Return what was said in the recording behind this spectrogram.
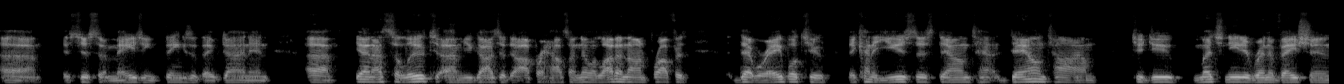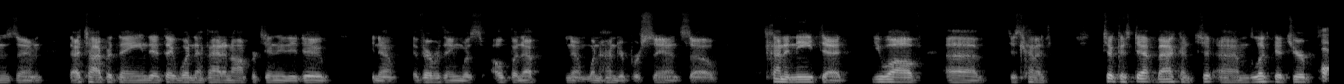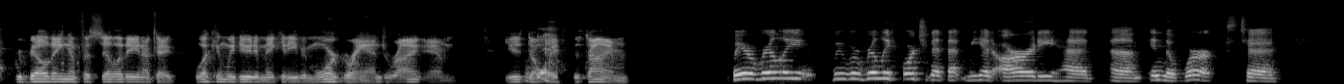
uh, it's just amazing things that they've done. And uh, yeah, and I salute um, you guys at the Opera House. I know a lot of nonprofits that were able to they kind of use this downtown downtime to do much needed renovations and that type of thing that they wouldn't have had an opportunity to do you know if everything was open up you know 100% so it's kind of neat that you all uh, just kind of took a step back and t- um, looked at your Yeah. your building and facility and okay what can we do to make it even more grand right and you don't Yeah. waste the time we were really we were really fortunate that we had already had um, in the works to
